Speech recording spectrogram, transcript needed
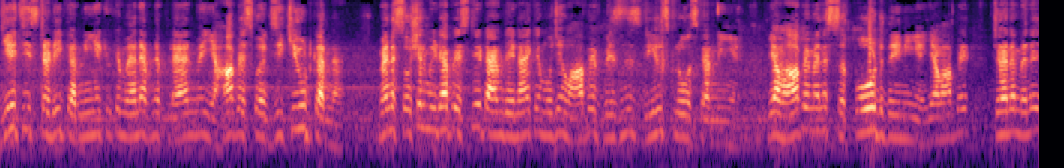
یہ چیز اسٹڈی کرنی ہے کیونکہ میں نے اپنے پلان میں یہاں پہ اس کو ایگزیکیوٹ کرنا ہے۔ میں نے سوشل میڈیا پہ اس لیے ٹائم دینا ہے کہ مجھے وہاں پہ بزنس ڈیلز کلوز کرنی ہے یا وہاں پہ میں نے سپورٹ دینی ہے یا وہاں پہ جو ہے نا میں نے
